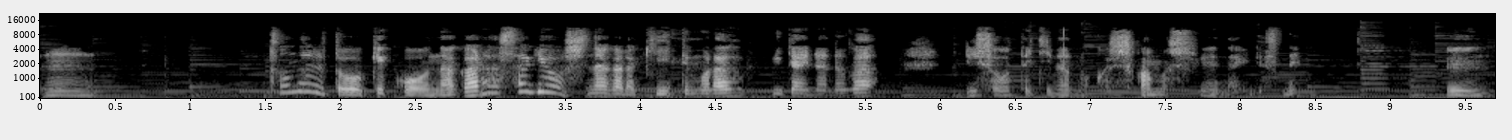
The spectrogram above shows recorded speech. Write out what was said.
うん。そうなると結構ながら作業しながら聞いてもらうみたいなのが理想的なのかもしれないですね。うん。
